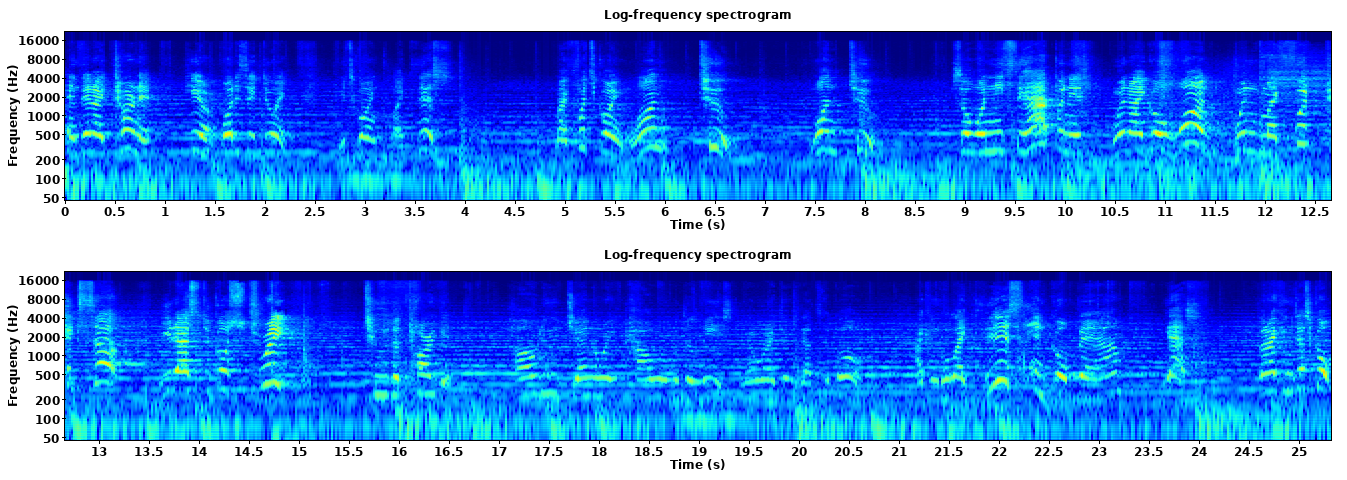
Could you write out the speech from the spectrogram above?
and then I turn it here, what is it doing? It's going like this. My foot's going one, two, one, two. So what needs to happen is when I go one, when my foot picks up, it has to go straight to the target. How do you generate power with the least? Remember what I you? That's the goal. I can go like this and go bam. Yes. But I can just go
